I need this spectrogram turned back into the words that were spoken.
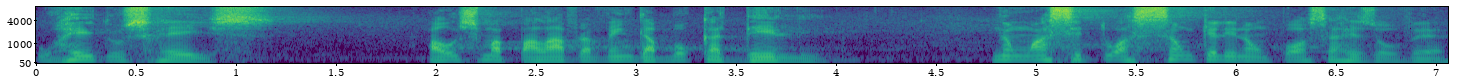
o Rei dos Reis a última palavra vem da boca dele. Não há situação que ele não possa resolver.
